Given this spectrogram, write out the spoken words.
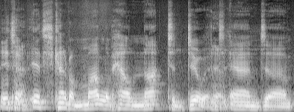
it's a, it's kind of a model of how not to do it, and. Um,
